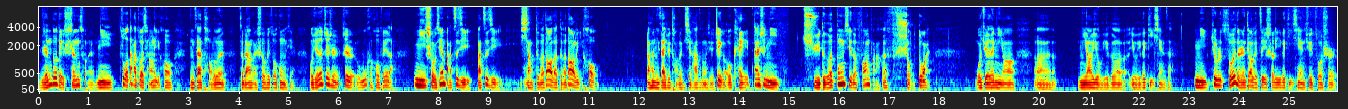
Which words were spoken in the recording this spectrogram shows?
人都得生存。你做大做强了以后，你再讨论怎么样给社会做贡献，我觉得这是这是无可厚非的。你首先把自己把自己想得到的得到了以后，然后你再去讨论其他的东西，这个 OK。但是你取得东西的方法和手段，我觉得你要呃，你要有一个有一个底线在。你就是所有的人都要给自己设立一个底线去做事儿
